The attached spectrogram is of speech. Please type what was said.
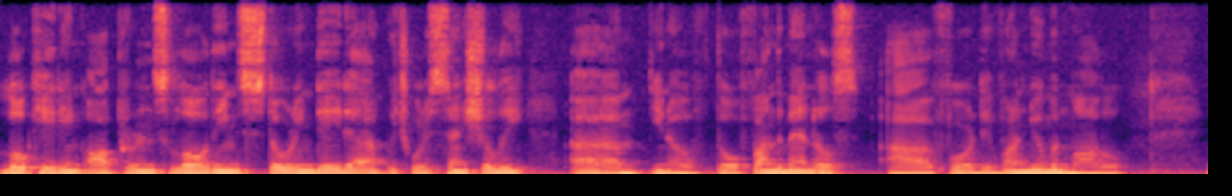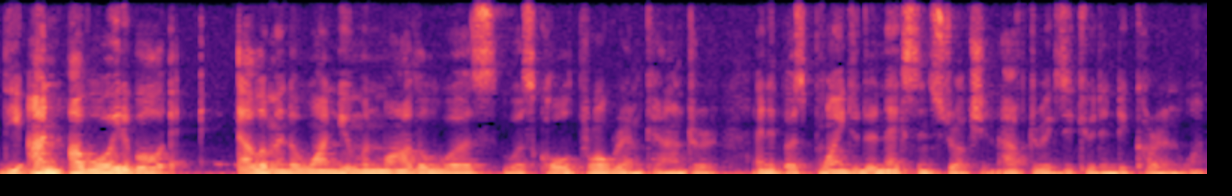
locating operands, loading, storing data, which were essentially, um, you know, the fundamentals uh, for the von Neumann model. The unavoidable element of von Neumann model was, was called program counter, and it was pointed to the next instruction after executing the current one.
